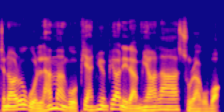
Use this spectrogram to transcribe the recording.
ကျွန်တော်တို့ကိုလမ်းမှန်ကိုပြန်ညွှန်ပြနေတာများလားဆိုတာကိုပေါ့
